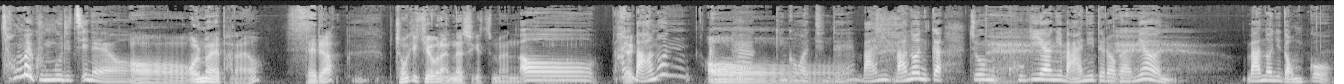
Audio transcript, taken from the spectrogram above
정말 국물이 진해요. 어, 얼마에 팔아요? 대략? 정확히 기억은 안 나시겠지만. 어, 한 만 원 안팎인 어... 것 같은데. 만, 만 원, 그러니까 좀 네. 고기 양이 많이 들어가면 네. 만 원이 넘고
